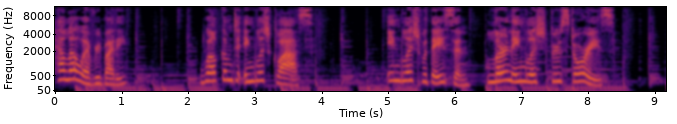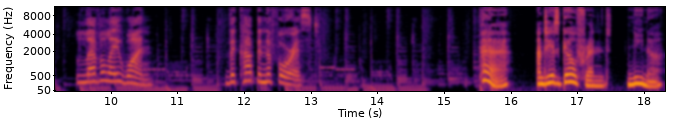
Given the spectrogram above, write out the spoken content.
Hello, everybody. Welcome to English class. English with ASIN. Learn English through stories. Level A1. The Cup in the Forest. Per and his girlfriend, Nina,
